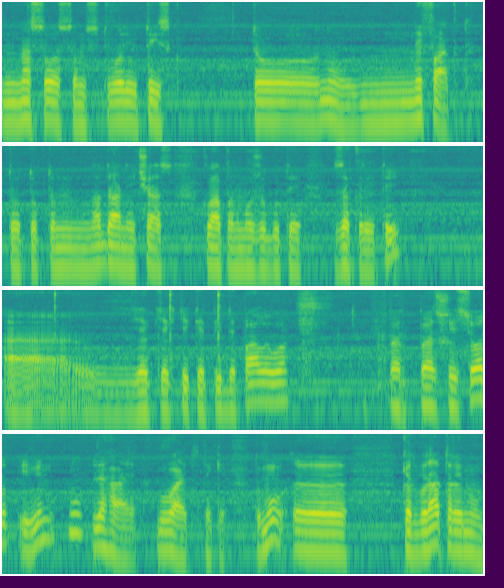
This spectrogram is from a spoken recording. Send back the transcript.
насосом створю тиск, то ну, не факт. То- Тобто на даний час клапан може бути закритий, а як, як тільки піде паливо, пер, перший сьорб і він ну, лягає. Буває таке. Тому е, карбюратори ну,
